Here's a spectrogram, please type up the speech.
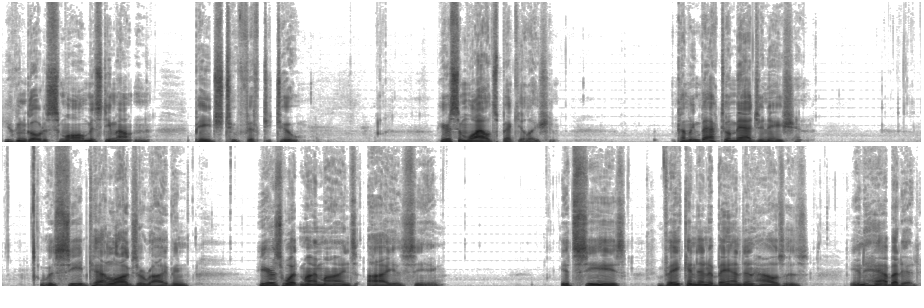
you can go to Small Misty Mountain, page 252. Here's some wild speculation. Coming back to imagination, with seed catalogs arriving, here's what my mind's eye is seeing. It sees vacant and abandoned houses inhabited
